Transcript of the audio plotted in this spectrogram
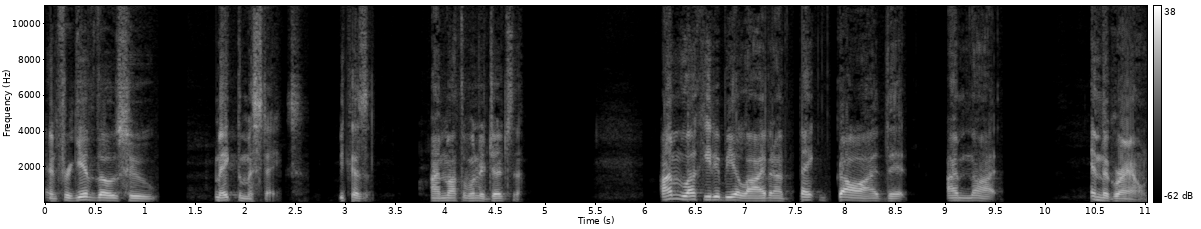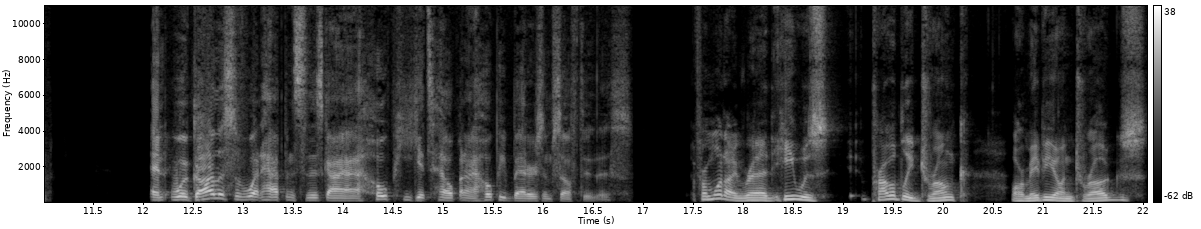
and forgive those who make the mistakes because I'm not the one to judge them. I'm lucky to be alive, and I thank God that I'm not in the ground. And regardless of what happens to this guy, I hope he gets help and I hope he betters himself through this. From what I read, he was probably drunk or maybe on drugs.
